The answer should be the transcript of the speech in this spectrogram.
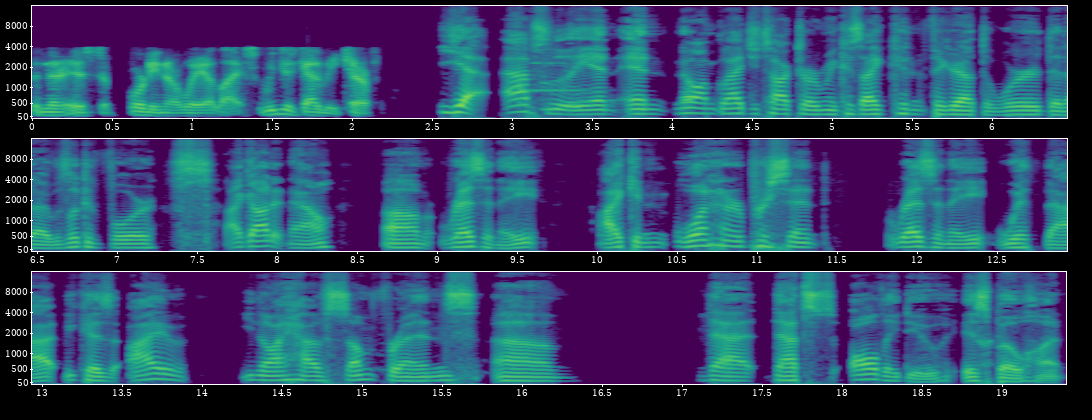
than there is supporting our way of life. So we just got to be careful. Yeah, absolutely. And and no, I'm glad you talked over me because I couldn't figure out the word that I was looking for. I got it now. Um, resonate. I can 100% resonate with that because I, you know, I have some friends um, that that's all they do is bow hunt,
